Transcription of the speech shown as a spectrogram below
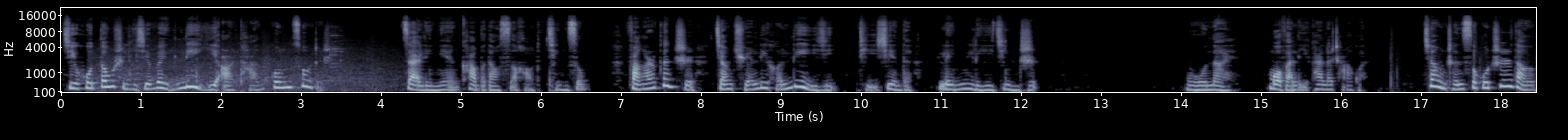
几乎都是一些为利益而谈工作的人。在里面看不到丝毫的轻松，反而更是将权力和利益体现的淋漓尽致。无奈，莫凡离开了茶馆。将臣似乎知道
